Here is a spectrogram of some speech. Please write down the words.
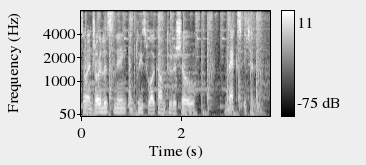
So enjoy listening and please welcome to the show Max Italy.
